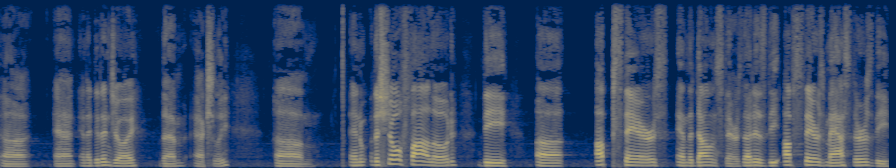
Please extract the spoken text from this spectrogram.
Uh, and, and I did enjoy them, actually. Um, and the show followed the uh, upstairs and the downstairs. That is, the upstairs masters, the,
